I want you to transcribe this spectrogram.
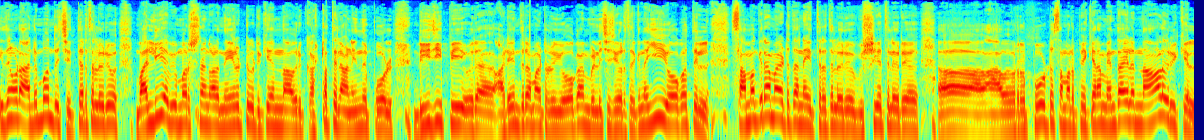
ഇതിനോടനുബന്ധിച്ച് ഇത്തരത്തിലൊരു വലിയ വിമർശനങ്ങൾ നേരിട്ട് ഇരിക്കുന്ന ഒരു ഘട്ടത്തിലാണ് ഇന്നിപ്പോൾ ഡി ജി പി ഒരു അടിയന്തരമായിട്ടൊരു യോഗം വിളിച്ചു ചേർത്തിരിക്കുന്നത്. ഈ യോഗത്തിൽ സമഗ്രമായിട്ട് തന്നെ ഇത്തരത്തിലൊരു വിഷയത്തിലൊരു റിപ്പോർട്ട് സമർപ്പിക്കണം. എന്തായാലും നാളെ ഒരിക്കൽ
